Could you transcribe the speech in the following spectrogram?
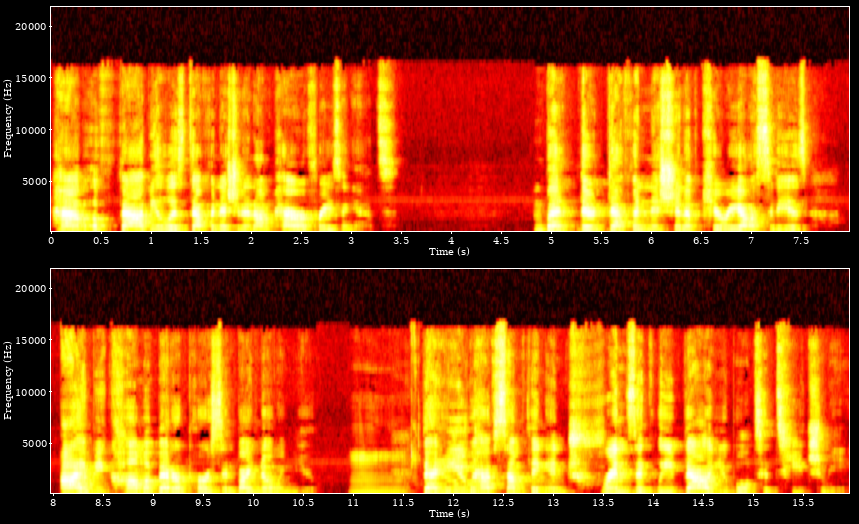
have a fabulous definition and i'm paraphrasing it. But their definition of curiosity is i become a better person by knowing you Mm, that beautiful. you have something intrinsically valuable to teach me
